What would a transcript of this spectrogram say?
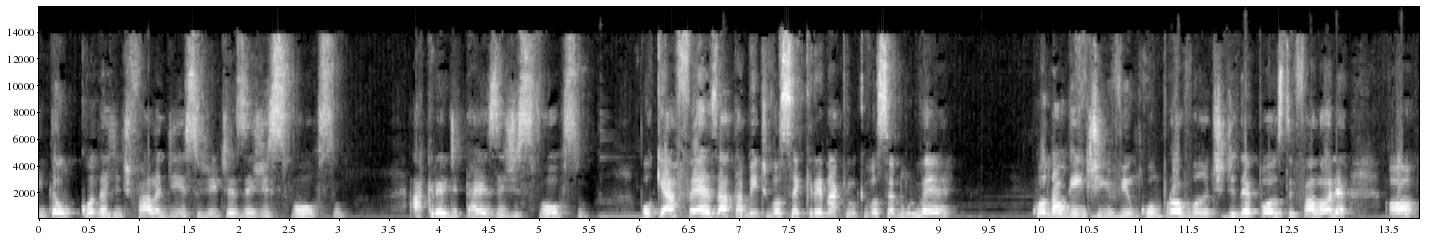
Então, quando a gente fala disso, gente, exige esforço. Acreditar exige esforço. Porque a fé é exatamente você crer naquilo que você não vê. Quando alguém te envia um comprovante de depósito e fala: Olha, ó,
